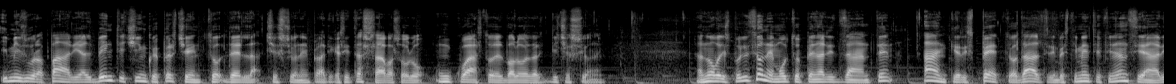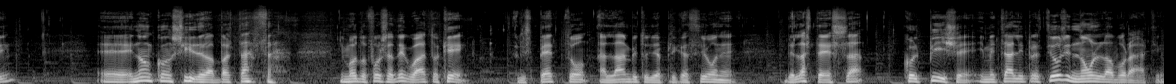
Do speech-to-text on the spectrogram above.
in misura pari al 25% della cessione, in pratica si tassava solo un quarto del valore di cessione. La nuova disposizione è molto penalizzante anche rispetto ad altri investimenti finanziari eh, e non considera abbastanza in modo forse adeguato che rispetto all'ambito di applicazione della stessa colpisce i metalli preziosi non lavorati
